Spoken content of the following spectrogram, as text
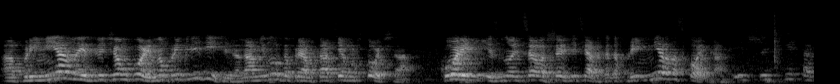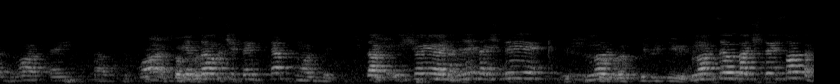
а, примерно извлечем корень, ну приблизительно, нам не нужно прям совсем уж точно. Корень из 0,6 это примерно сколько? Из 6, так 2, 3, так 2, 620. 2,4 может быть. Так, еще ее разделить на 4, Из 625 ведь. 0,24.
